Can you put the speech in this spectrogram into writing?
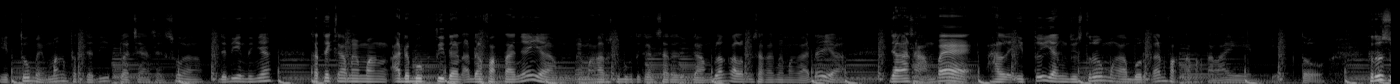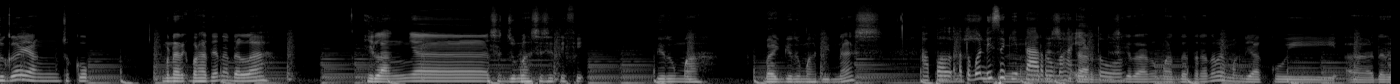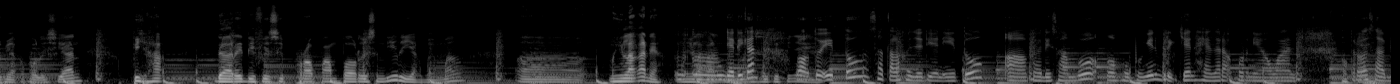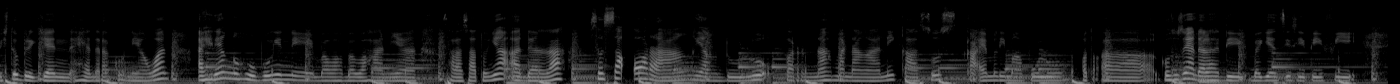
itu memang terjadi pelecehan seksual. Jadi intinya ketika memang ada bukti dan ada faktanya ya memang harus dibuktikan secara gamblang. Kalau misalkan memang nggak ada ya jangan sampai hal itu yang justru mengaburkan fakta-fakta lain gitu. Terus juga yang cukup menarik perhatian adalah hilangnya sejumlah CCTV di rumah baik di rumah dinas Apol, ataupun di sekitar di rumah sekitar- itu di sekitar rumah dan ternyata memang diakui eh, dari pihak kepolisian pihak dari divisi Propam Polri sendiri yang memang eh, menghilangkan ya menghilangkan jadi kan Waktu ya. itu setelah kejadian itu uh, Ferdi Sambo ngehubungin Brigjen Hendra Kurniawan. Oke. Terus habis itu Brigjen Hendra Kurniawan akhirnya ngehubungin nih bawah-bawahannya. Salah satunya adalah seseorang yang dulu pernah menangani kasus KM50 atau uh, khususnya adalah di bagian CCTV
